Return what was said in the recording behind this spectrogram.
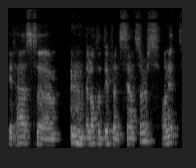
It has um, a lot of different sensors on it.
